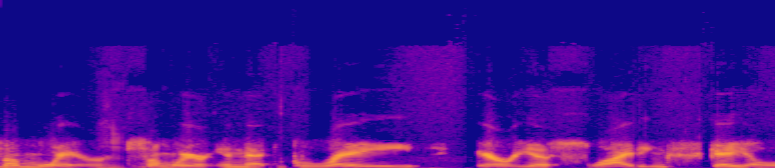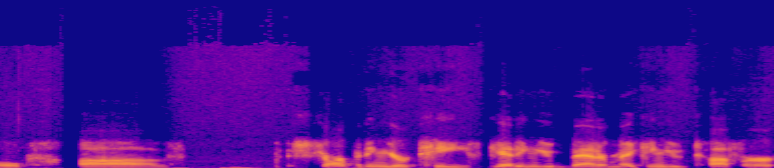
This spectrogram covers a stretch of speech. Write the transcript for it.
Somewhere mm-hmm. somewhere in that gray area sliding scale of sharpening your teeth getting you better making you tougher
